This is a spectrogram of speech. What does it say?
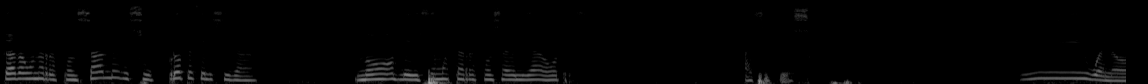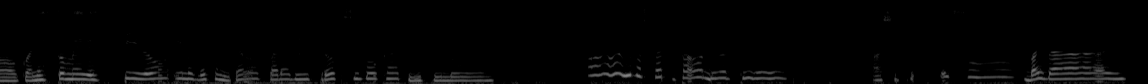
Cada uno es responsable de su propia felicidad. No le dejemos esta responsabilidad a otros. Así que eso. Y bueno, con esto me despido y los dejo invitados para mi próximo capítulo. Ay, va a estar tan divertido. Así que eso. Bye bye.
